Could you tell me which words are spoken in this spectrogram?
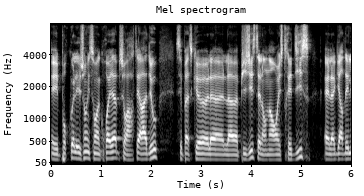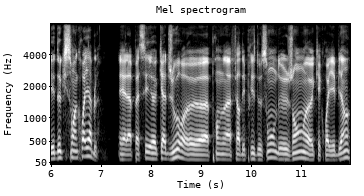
Et pourquoi les gens ils sont incroyables sur Arte Radio C'est parce que la, pigiste, elle en a enregistré 10, elle a gardé les deux qui sont incroyables. Et elle a passé 4 jours euh, à, prendre, à faire des prises de son de gens euh, qu'elle croyait bien.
